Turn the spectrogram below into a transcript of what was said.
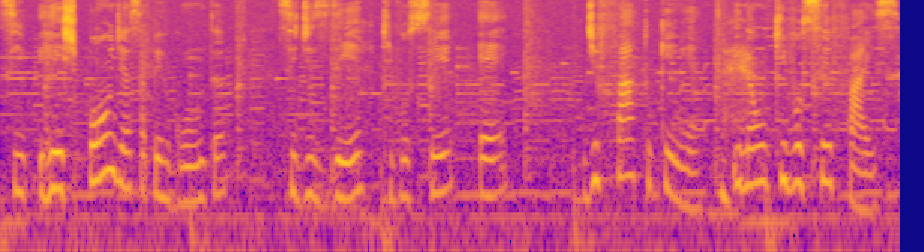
se responde essa pergunta, se dizer que você é de fato quem é e não o que você faz.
